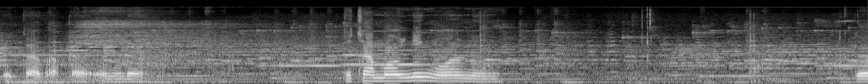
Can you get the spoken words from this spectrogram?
kita pakai ini deh. Kita morning oke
